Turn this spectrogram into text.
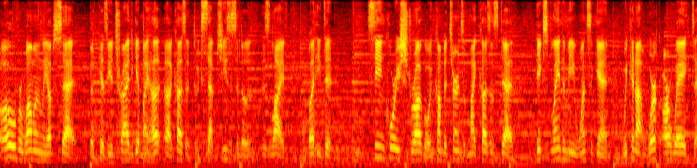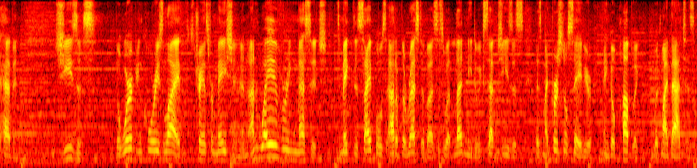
overwhelmingly upset because he had tried to get my uh, cousin to accept Jesus into his life, but he didn't. Seeing Corey struggle and come to terms with my cousin's death, he explained to me once again we cannot work our way to heaven. Jesus, the work in Corey's life, transformation, an unwavering message to make disciples out of the rest of us is what led me to accept Jesus as my personal Savior and go public with my baptism.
